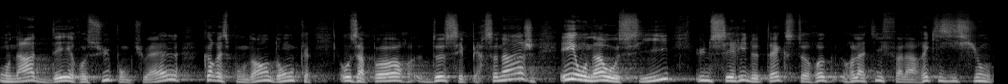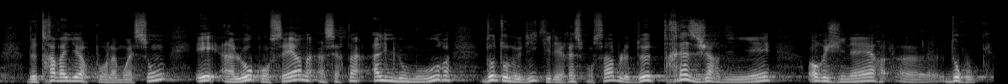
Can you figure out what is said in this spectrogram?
on a des reçus ponctuels correspondant donc aux apports de ces personnages, et on a aussi une série de textes relatifs à la réquisition de travailleurs pour la moisson, et un lot concerne un certain Ali Loumour, dont on nous dit qu'il est responsable de 13 jardiniers originaires euh, d'Uruk.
